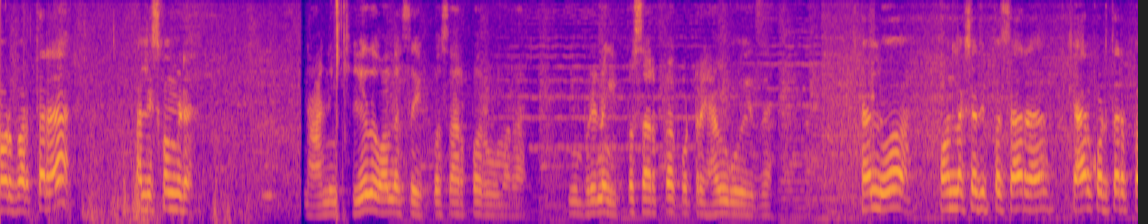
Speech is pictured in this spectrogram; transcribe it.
ಅವ್ರು ಬರ್ತಾರ ಅಲ್ಲಿ ಇಸ್ಕೊಂಬಿಡ. ನಾನು ನಿಂಗೆ ಕೇಳಿದ ಒಂದು ಲಕ್ಷ ಇಪ್ಪತ್ತು ಸಾವಿರ ರೂಪಾಯಿ ರೂಮ್ ಅರ ನೀವು ಬರೀ ನಂಗೆ ಇಪ್ಪತ್ತು ಸಾವಿರ ರೂಪಾಯಿ ಕೊಟ್ಟರೆ ಹೆಂಗೆ ಹೋಗಿದೆ ಅಲ್ಲೂ ಒಂದು ಲಕ್ಷದ ಇಪ್ಪತ್ತು ಸಾವಿರ ಯಾರು ಕೊಡ್ತಾರಪ್ಪ?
